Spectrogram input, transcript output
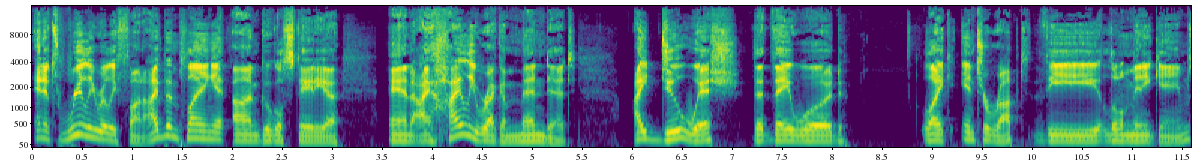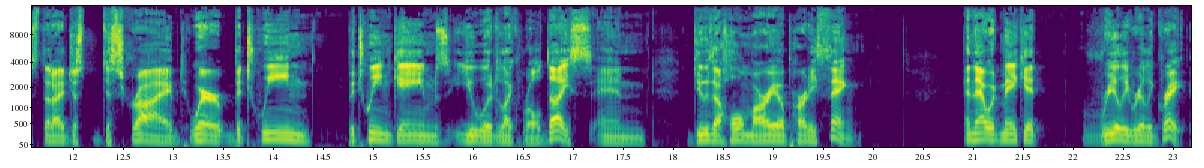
and it's really, really fun. I've been playing it on Google Stadia and I highly recommend it. I do wish that they would like interrupt the little mini games that I just described where between between games you would like roll dice and do the whole Mario Party thing. And that would make it really really great.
